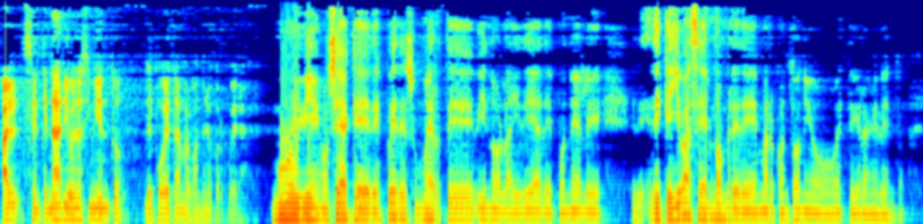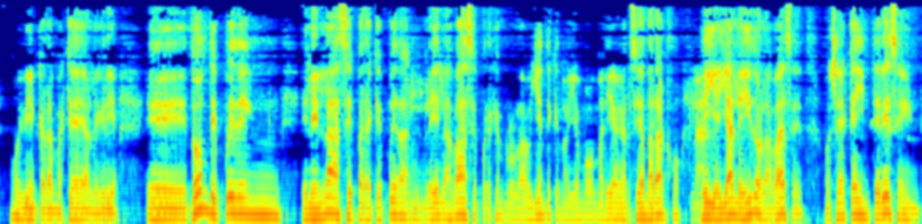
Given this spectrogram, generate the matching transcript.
al centenario del nacimiento del poeta Marco Antonio Corcuera. Muy bien, o sea que después de su muerte vino la idea de ponerle, de, que llevase el nombre de Marco Antonio este gran evento. Muy bien, caramba, qué alegría. Eh, ¿Dónde pueden el enlace para que puedan Sí. leer las bases? Por ejemplo, la oyente que nos llamó María García Naranjo, Claro. ella ya ha leído las bases. O sea que hay interés en,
